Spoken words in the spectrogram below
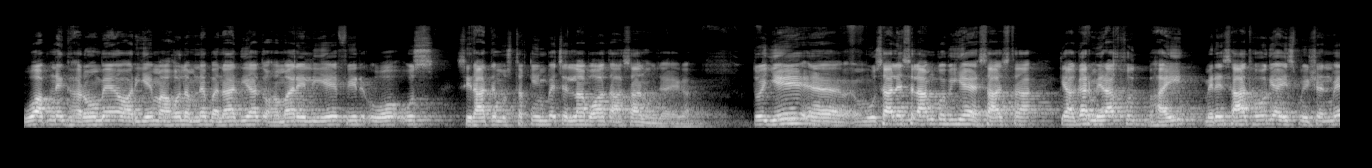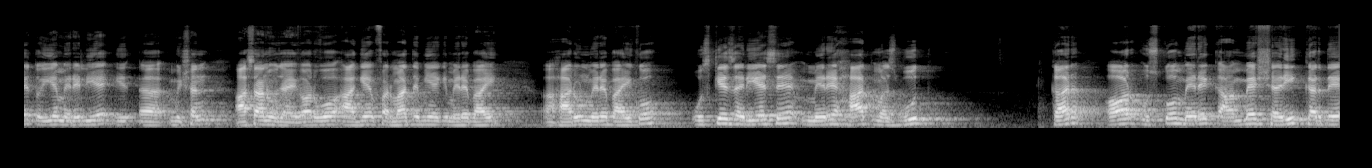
وہ اپنے گھروں میں اور یہ ماحول ہم نے بنا دیا تو ہمارے لیے پھر وہ اس سرات مستقیم پہ چلنا بہت آسان ہو جائے گا۔ تو یہ موسیٰ علیہ السلام کو بھی یہ احساس تھا کہ اگر میرا خود بھائی میرے ساتھ ہو گیا اس مشن میں تو یہ میرے لیے مشن آسان ہو جائے گا۔ اور وہ آگے فرماتے بھی ہیں کہ میرے بھائی ہارون میرے بھائی کو اس کے ذریعے سے میرے ہاتھ مضبوط کر اور اس کو میرے کام میں شریک کر دے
